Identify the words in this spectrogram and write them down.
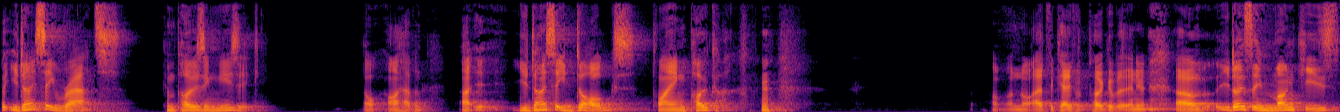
But you don't see rats composing music. Oh, I haven't. Uh, you don't see dogs playing poker. I'm not advocating for poker, but anyway, um, you don't see monkeys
